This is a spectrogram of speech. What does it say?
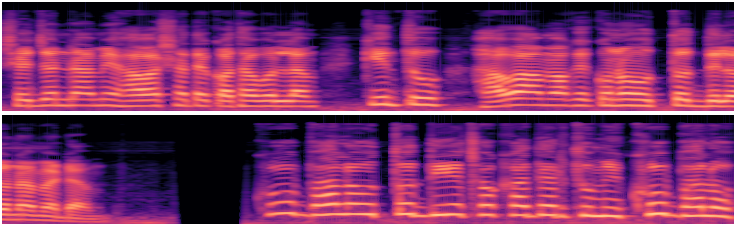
সেজন্য আমি হাওয়ার সাথে কথা বললাম। কিন্তু হাওয়া আমাকে কোনো উত্তর দিল না ম্যাডাম। খুব ভালো উত্তর দিয়েছ কাদের তুমি, খুব ভালো।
